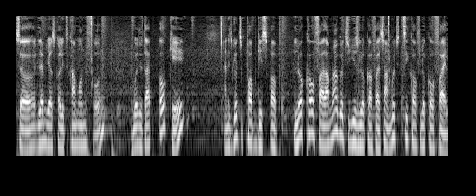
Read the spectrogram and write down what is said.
So let me just call it CamON phone. I'm going to type OK and it's going to pop this up. Local file. I'm not going to use local file so i'm going to tick off local file.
